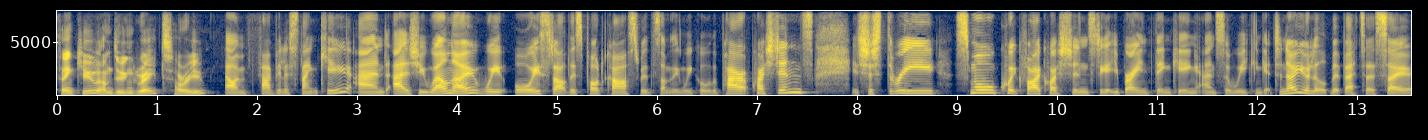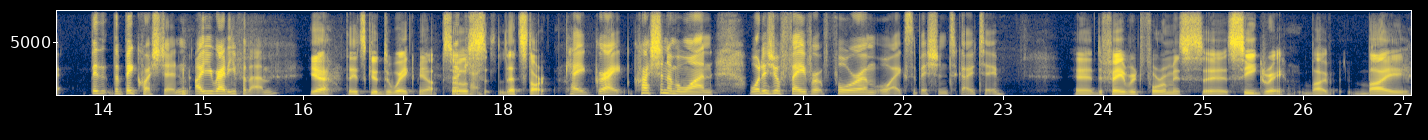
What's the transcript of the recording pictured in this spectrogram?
Thank you. I'm doing great. How are you? I'm fabulous, thank you. And as you well know, we always start this podcast with something we call the power up questions. It's just three small, quick fire questions to get your brain thinking and so we can get to know you a little bit better. So, the big question are you ready for them? Yeah, it's good to wake me up. So, okay. let's start. Okay, great. Question number one What is your favorite forum or exhibition to go to? Uh, the favorite forum is uh, by by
